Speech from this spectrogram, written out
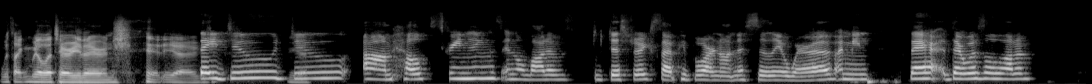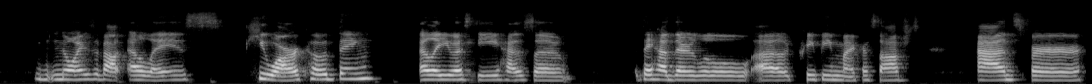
with like military there and shit. Yeah, They do do um, health screenings in a lot of districts that people are not necessarily aware of. I mean, there there was a lot of noise about LA's QR code thing. LAUSD has a they had their little uh, creepy Microsoft ads for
